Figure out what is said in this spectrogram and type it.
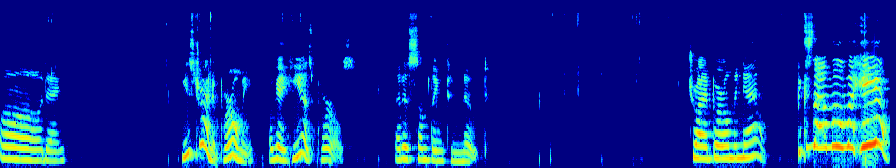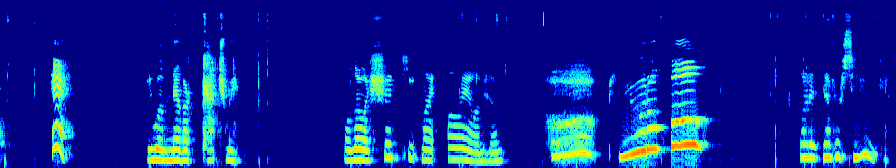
Oh, dang. He's trying to pearl me. Okay, he has pearls. That is something to note. Try and pearl me now. Because I'm over here. Heh. He will never catch me. Although I should keep my eye on him. Oh, beautiful! Thought I'd never see you again.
